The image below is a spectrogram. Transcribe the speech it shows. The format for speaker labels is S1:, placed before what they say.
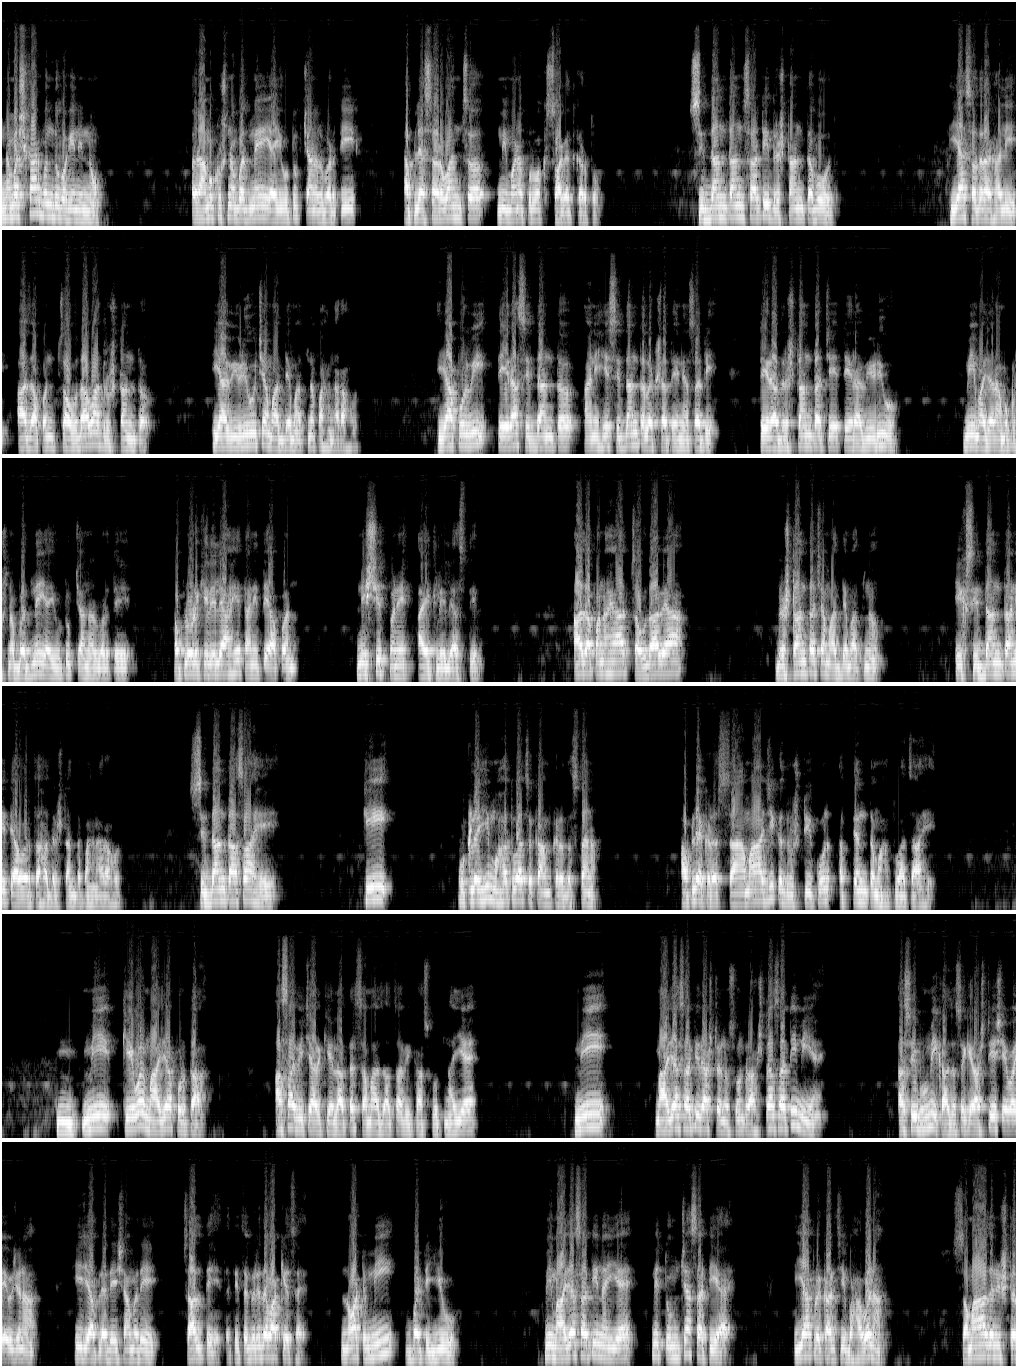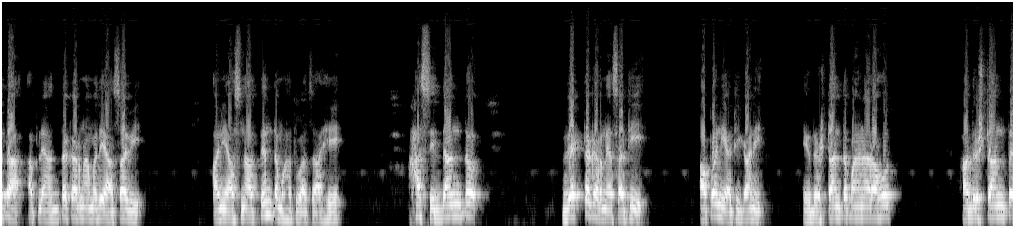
S1: नमस्कार बंधू भगिनींनो. रामकृष्ण बदने या यूट्यूब चॅनलवरती आपल्या सर्वांचं मी मनपूर्वक स्वागत करतो. सिद्धांतांसाठी दृष्टांतबोध. या सदराखाली आज आपण चौदावा दृष्टांत या व्हिडिओच्या माध्यमातून पाहणार आहोत. यापूर्वी तेरा सिद्धांत आणि हे सिद्धांत लक्षात येण्यासाठी तेरा दृष्टांताचे तेरा व्हिडिओ मी माझ्या रामकृष्ण बदने या यूट्यूब चॅनलवर ते अपलोड केलेले आहेत आणि ते आपण निश्चितपणे ऐकलेले असतील. आज आपण ह्या चौदाव्या दृष्टांताच्या माध्यमातून एक सिद्धांत आणि त्यावरचा हा दृष्टांत पाहणार आहोत. सिद्धांत असा आहे की कुठलंही महत्वाचं काम करत असताना आपल्याकडं सामाजिक दृष्टिकोन अत्यंत महत्त्वाचा आहे. मी केवळ माझ्या पुरता असा विचार केला तर समाजाचा विकास होत नाहीये. मी माझ्यासाठी राष्ट्र नसून राष्ट्रासाठी मी आहे. अशी भूमिका जसं की राष्ट्रीय सेवा योजना ही जी आपल्या देशामध्ये चालते तर तिचं विरुद्ध वाक्यच आहे नॉट मी बट यू मी माझ्यासाठी नाही आहे मी तुमच्यासाठी आहे. या प्रकारची भावना समाजनिष्ठता आपल्या अंतकरणामध्ये असावी आणि असणं अत्यंत महत्त्वाचं आहे. हा सिद्धांत व्यक्त करण्यासाठी आपण या ठिकाणी एक दृष्टांत पाहणार आहोत. हा दृष्टांत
